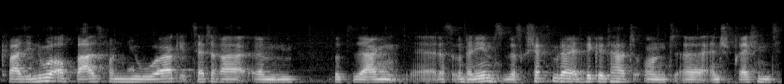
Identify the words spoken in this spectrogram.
quasi nur auf Basis von New Work etc. Ähm, sozusagen äh, das Unternehmens- und das Geschäftsmodell entwickelt hat und äh, entsprechend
